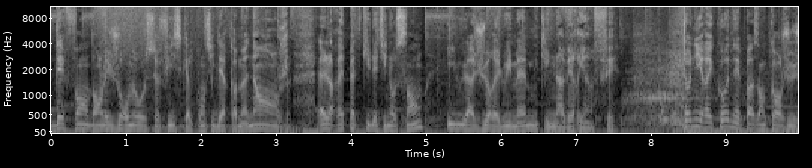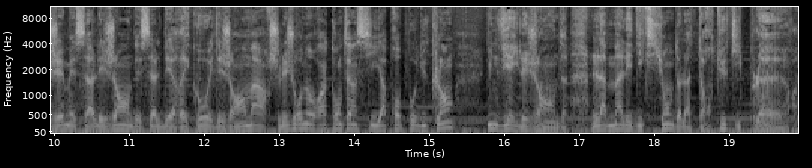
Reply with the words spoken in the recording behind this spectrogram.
défend dans les journaux ce fils qu'elle considère comme un ange. Elle répète qu'il est innocent. Il lui a juré lui-même qu'il n'avait rien fait. Tony Reco n'est pas encore jugé, mais sa légende est celle des Reco et des gens en marche. Les journaux racontent ainsi à propos du clan une vieille légende, la malédiction de la tortue qui pleure.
